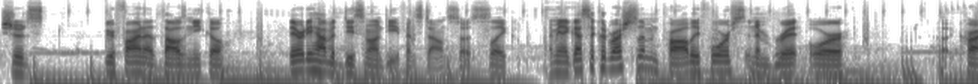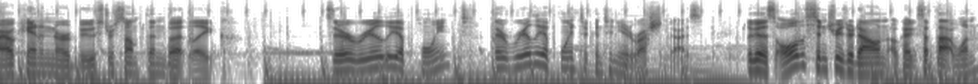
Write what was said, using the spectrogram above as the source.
Should are fine at 1,000 eco. They already have a decent amount of defense down, so it's like, I mean, I guess I could rush them and probably force an Embrit or a Cryo Cannon or a boost or something, but like, is there really a point? There really a point to continue to rush them, guys? Look at this, all the sentries are down, okay, except that one.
